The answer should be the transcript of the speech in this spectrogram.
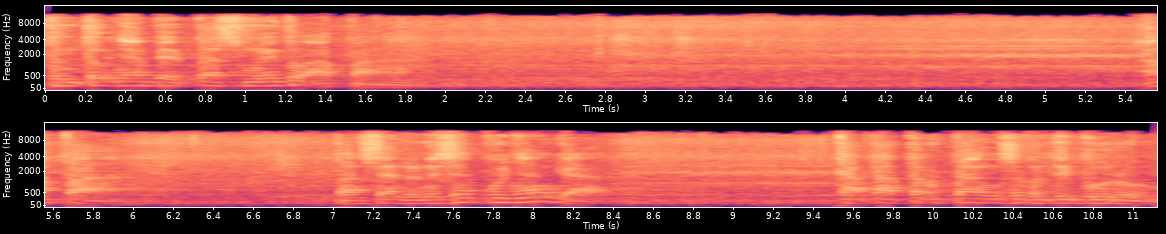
bentuknya bebasmu itu apa? Apa? Bahasa Indonesia punya enggak kata terbang seperti burung?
